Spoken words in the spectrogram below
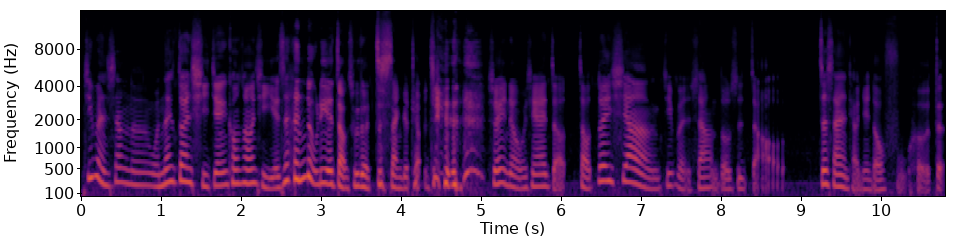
基本上呢，我那段期间空窗期也是很努力的找出的这三个条件。所以呢，我现在找找对象，基本上都是找这三个条件都符合的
